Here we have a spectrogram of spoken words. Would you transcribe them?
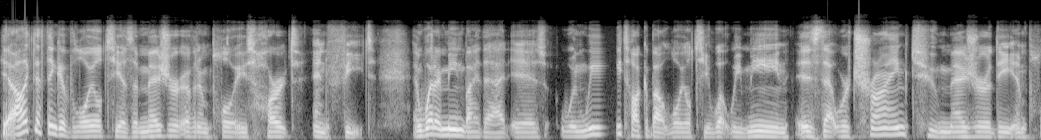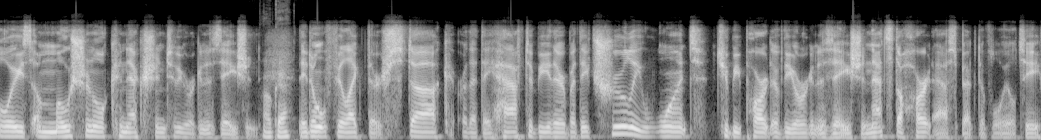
Yeah, I like to think of loyalty as a measure of an employee's heart and feet. And what I mean by that is when we talk about loyalty, what we mean is that we're trying to measure the employee's emotional connection to the organization. Okay. They don't feel like they're stuck or that they have to be there, but they truly want to be part of the organization. That's the heart aspect of loyalty.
